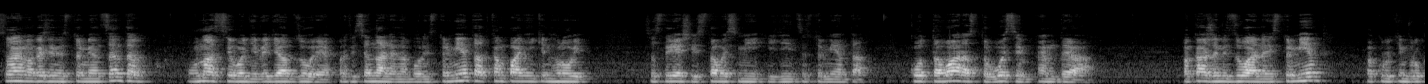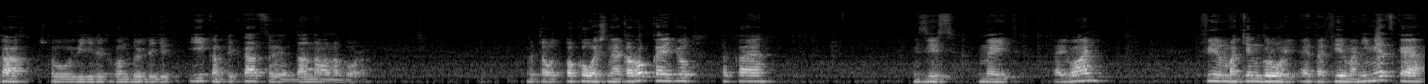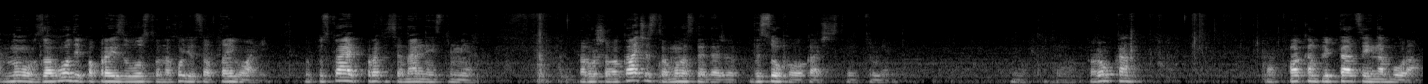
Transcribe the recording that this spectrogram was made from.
С вами магазин Инструмент Центр. У нас сегодня в видеообзоре профессиональный набор инструмента от компании Kingroy, состоящий из 108 единиц инструмента. Код товара 108 МДА. Покажем визуальный инструмент, покрутим в руках, чтобы вы увидели, как он выглядит, и комплектацию данного набора. Это вот паковочная коробка идет такая. Здесь Made Taiwan. Фирма Kingroy это фирма немецкая, но заводы по производству находятся в Тайване. Выпускает профессиональный инструмент. Хорошего качества, можно сказать даже высокого качества инструмента. Вот коробка. Так, по комплектации набора.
